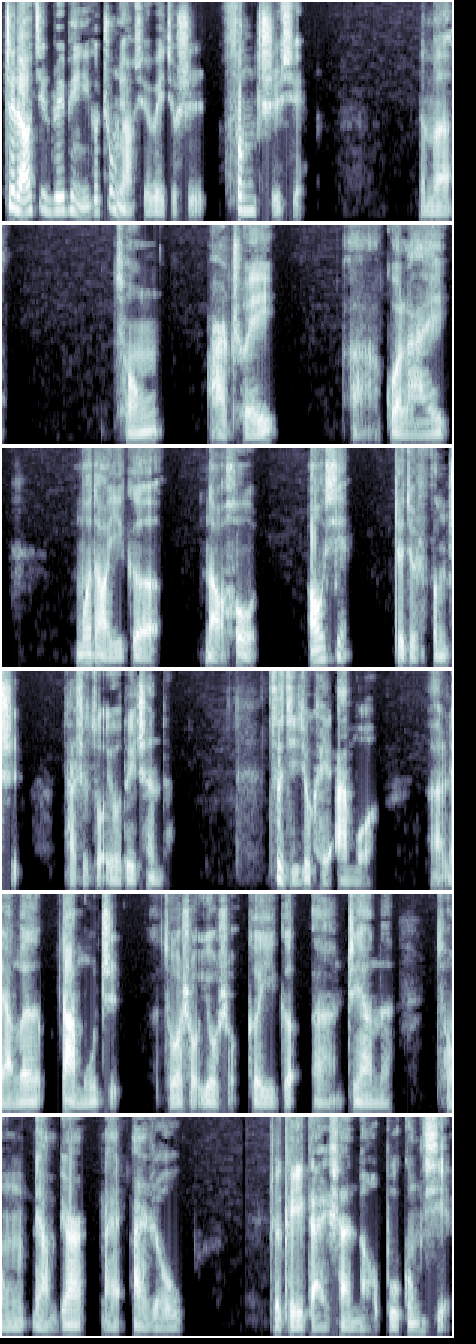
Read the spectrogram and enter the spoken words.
治疗颈椎病一个重要穴位就是风池穴。那么，从耳垂啊过来摸到一个脑后凹陷，这就是风池，它是左右对称的，自己就可以按摩啊。两个大拇指，左手右手各一个，嗯，这样呢，从两边来按揉，这可以改善脑部供血。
